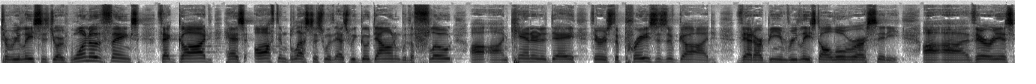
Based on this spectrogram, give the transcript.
to release his joy. One of the things that God has often blessed us with as we go down with a float uh, on Canada Day, there is the praises of God that are being released all over our city. Uh, uh, there, is,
